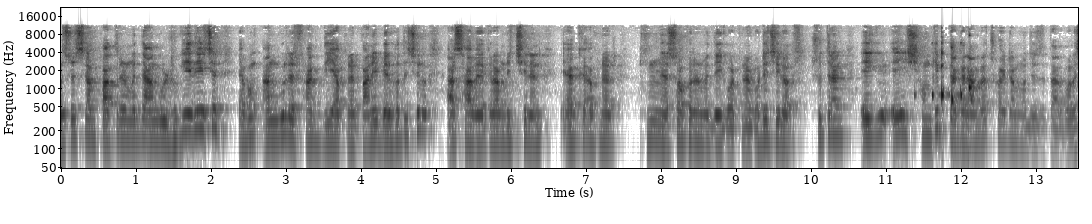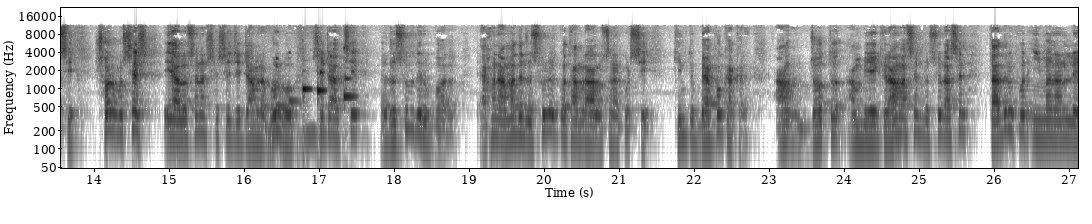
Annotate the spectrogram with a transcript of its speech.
রসুল ইসলাম পাত্রের মধ্যে আঙ্গুল ঢুকিয়ে দিয়েছেন এবং আঙ্গুলের ফাঁক দিয়ে আপনার পানি বের হতে ছিল। আর সাবেক রাম নিচ্ছিলেন, এক আপনার সফরের মধ্যে এই ঘটনা ঘটেছিল। সুতরাং এই এই সংক্ষিপ্ত আকারে আমরা ছয়টা মজেজে তার বলেছি। সর্বশেষ এই আলোচনার শেষে যেটা আমরা বলব, সেটা হচ্ছে রসুলদের উপর। এখন আমাদের রসুলের কথা আমরা আলোচনা করছি, কিন্তু ব্যাপক আকারে। যত আম্বিয়ে রাম আছেন, রসুল আছেন তাদের উপর ইমান আনলে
